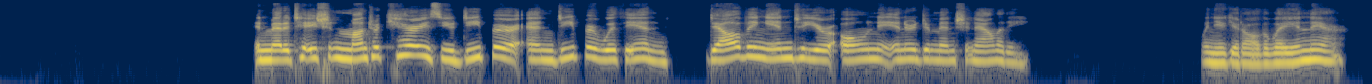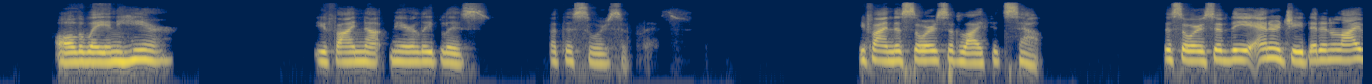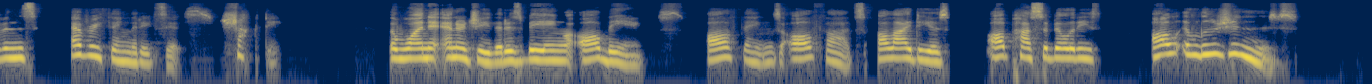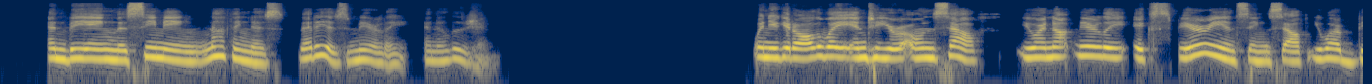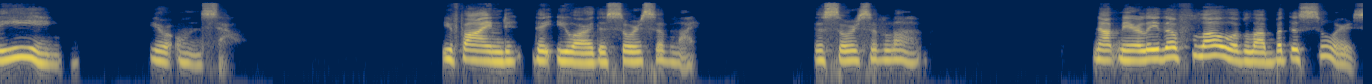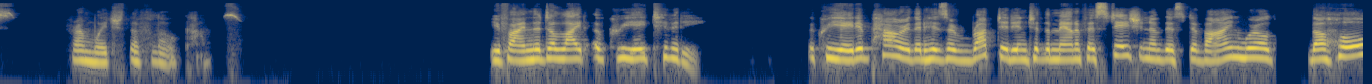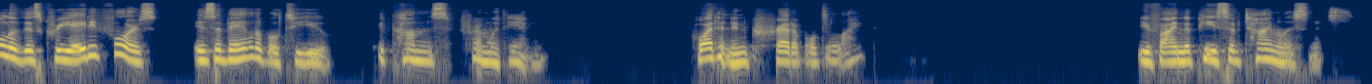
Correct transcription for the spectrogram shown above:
In meditation, mantra carries you deeper and deeper within, delving into your own inner dimensionality. When you get all the way in there, all the way in here, you find not merely bliss, but the source of bliss. you find the source of life itself, the source of the energy that enlivens everything that exists, Shakti, the one energy that is being all beings, all things, all thoughts, all ideas, all possibilities, all illusions, and being the seeming nothingness that is merely an illusion. When you get all the way into your own self, you are not merely experiencing self, you are being your own self. You find that you are the source of life, the source of love. Not merely the flow of love, but the source from which the flow comes. You find the delight of creativity, the creative power that has erupted into the manifestation of this divine world the whole of this creative force is available to you. It comes from within. What an incredible delight. You find the peace of timelessness,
